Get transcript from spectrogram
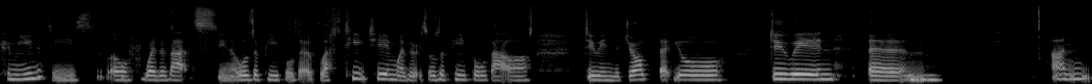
communities of whether that's you know other people that have left teaching whether it's other people that are doing the job that you're doing um Mhm. And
